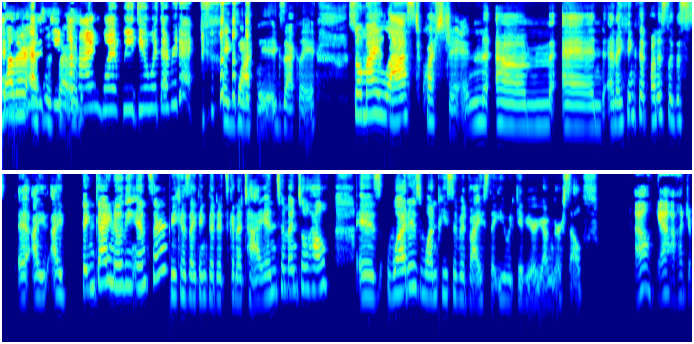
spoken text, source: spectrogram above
another episode. behind what we deal with every day. Exactly exactly. So my last question um and and i think that honestly this eh, i i think i know the answer because i think that it's going to tie into mental health is what is one piece of advice that you would give your younger self? Oh yeah 100%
